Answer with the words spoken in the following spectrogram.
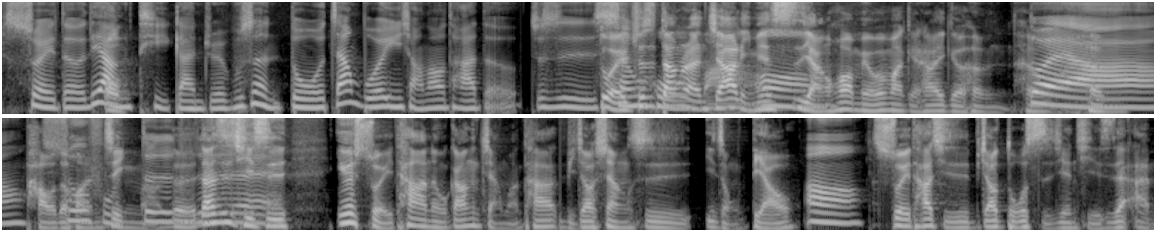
水的量体感觉不是很多，哦、这样不会影响到它的就是对，就是当然家里面饲养的话没有办法给它一个很很对啊很好的环境嘛，对对对，对，对，对，但是其实。因为水獭呢，我刚刚讲嘛，它比较像是一种雕，哦，所以它其实比较多时间其实是在岸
